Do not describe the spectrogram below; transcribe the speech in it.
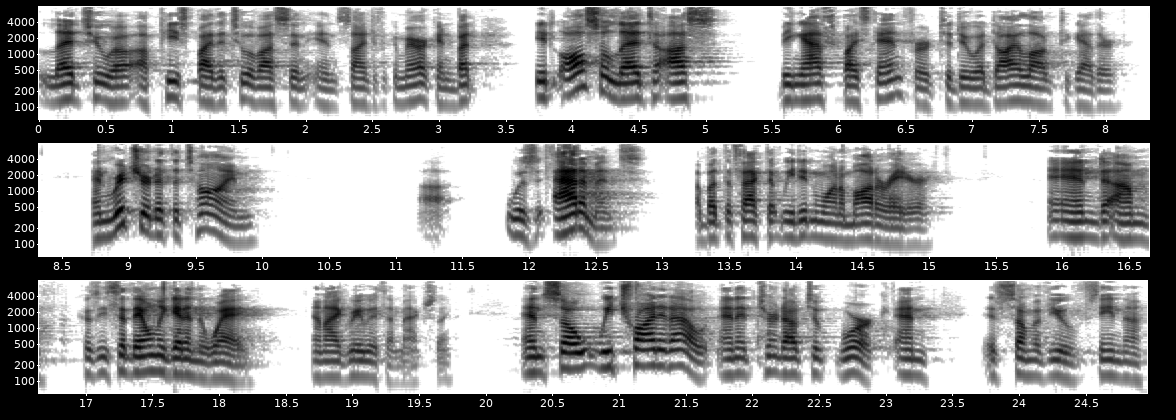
led to a, a piece by the two of us in, in Scientific American. But it also led to us being asked by Stanford to do a dialogue together. And Richard, at the time, uh, was adamant about the fact that we didn't want a moderator. And because um, he said they only get in the way. And I agree with him, actually. And so we tried it out, and it turned out to work. And if some of you have seen the,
